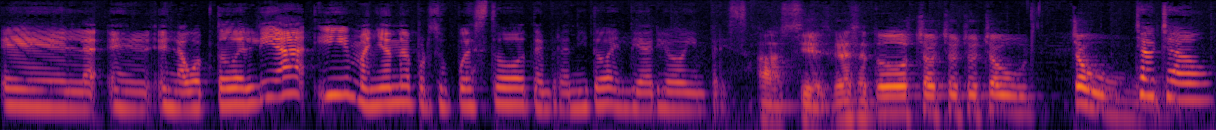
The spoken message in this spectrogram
el- en la web todo el día y mañana, por supuesto, tempranito, el diario impreso. Así es. Gracias a todos. Chau, chau, chau, chau. Chau. Chau, chau.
